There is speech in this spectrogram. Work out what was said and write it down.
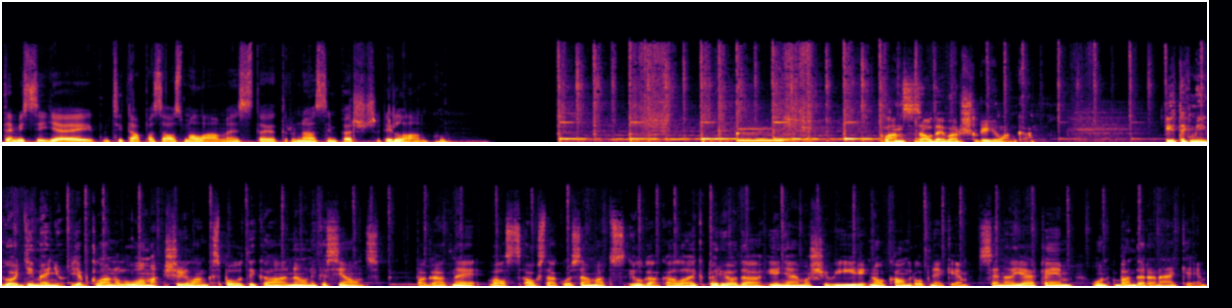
demisijai, citā pasaules malā. Mēs tagad runāsim par Šrilanku. Klans zaudē varu Šrilankā. Ietekmīgo ģimeņu jeb klanu loma Šrilankas politikā nav nekas jauns. Pagātnē valsts augstākos amatus ilgākā laika periodā ieņēmuši vīri no kalnrūpniekiem, senajēkiem un bandaranēkiem,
